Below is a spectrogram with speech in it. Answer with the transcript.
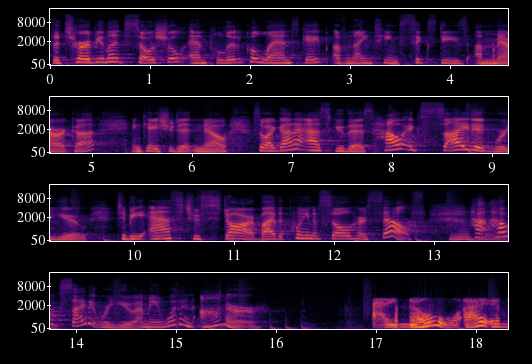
the turbulent social and political landscape of 1960s America, in case you didn't know. So I got to ask you this How excited were you to be asked to star by the Queen of Soul herself? How, mm-hmm. how excited were you? I mean, what an honor. I know. I am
